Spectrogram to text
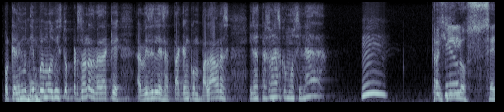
Porque al mismo tiempo hemos visto personas, ¿verdad? Que a veces les atacan con palabras y las personas como si nada. Tranquilos, Dicen,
